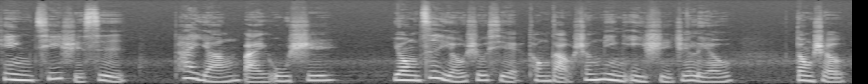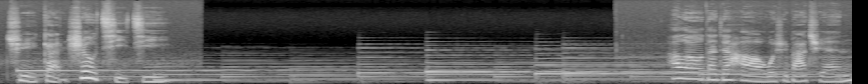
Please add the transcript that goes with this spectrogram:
King 七十四，太阳白巫师，用自由书写通导生命意识之流，动手去感受奇迹。Hello，大家好，我是八全，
